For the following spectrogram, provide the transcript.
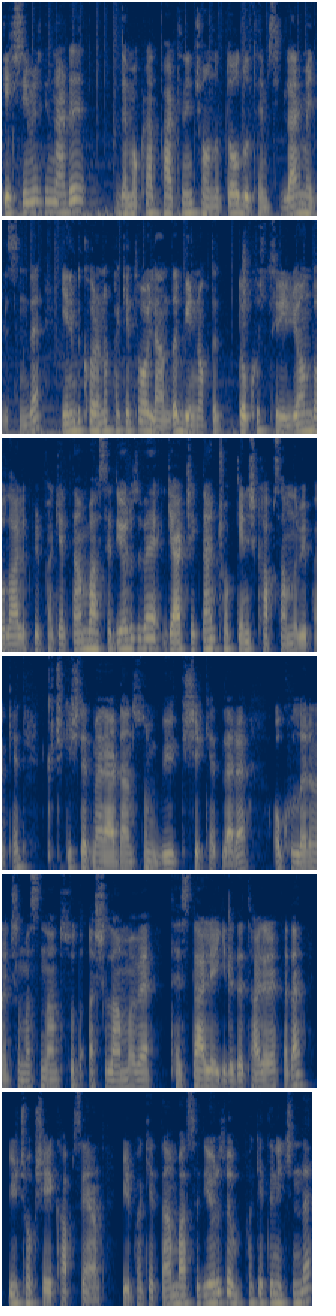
Geçtiğimiz günlerde Demokrat Parti'nin çoğunlukta olduğu Temsiller Meclisi'nde yeni bir korona paketi oylandı. 1.9 trilyon dolarlık bir paketten bahsediyoruz ve gerçekten çok geniş kapsamlı bir paket. Küçük işletmelerden tutun büyük şirketlere, okulların açılmasından tutun aşılanma ve testlerle ilgili detaylara kadar birçok şeyi kapsayan bir paketten bahsediyoruz ve bu paketin içinde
